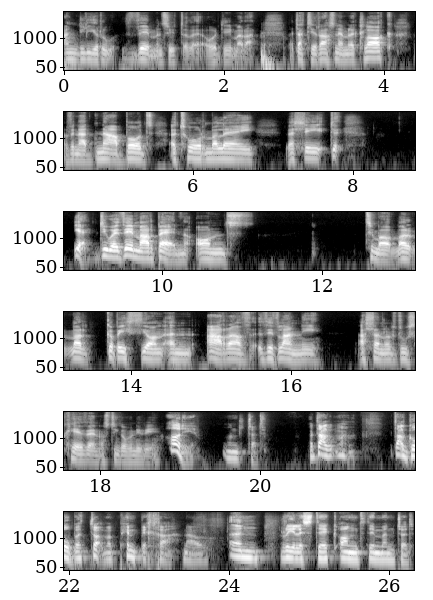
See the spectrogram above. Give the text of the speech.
Anglirw ddim yn siwt o fe o wedi mae'r ran. Mae dati ras yn emyn y cloc, mae fe'n adnabod y tŵr Malay, felly... Ie, yeah, dyw e ddim ar ben, ond mae'r ma, r, ma gobeithion yn araf ddiflannu allan o'r drws cefn, os ti'n gofyn i fi. O di. Mae dal, ma, dal gobeith, mae pimp ucha nawr yn realistig, ond ddim yn, twyd,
